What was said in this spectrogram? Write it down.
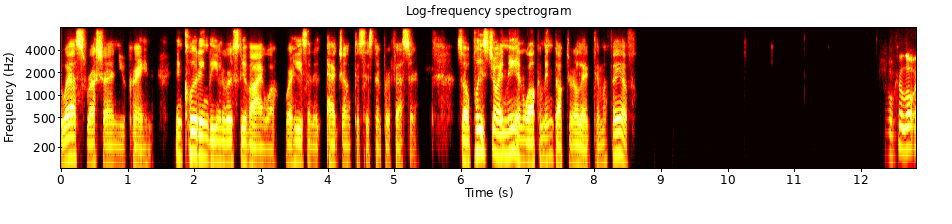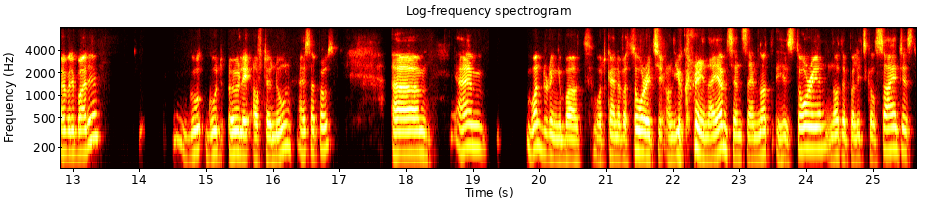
US, Russia, and Ukraine, including the University of Iowa, where he's an adjunct assistant professor. So please join me in welcoming Dr. Oleg Timofeyev. Well, hello, everybody. Good, good early afternoon, I suppose. Um, I'm wondering about what kind of authority on Ukraine I am, since I'm not a historian, not a political scientist.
